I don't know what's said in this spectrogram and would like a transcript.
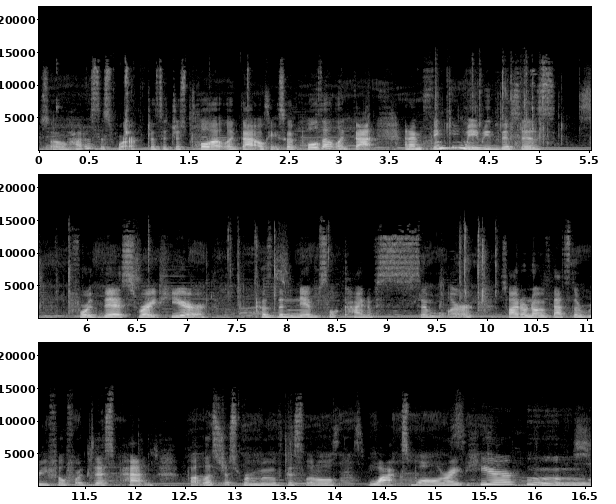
So how does this work? Does it just pull out like that? Okay, so it pulls out like that. And I'm thinking maybe this is for this right here because the nibs look kind of similar. So I don't know if that's the refill for this pen, but let's just remove this little wax ball right here. Ooh.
